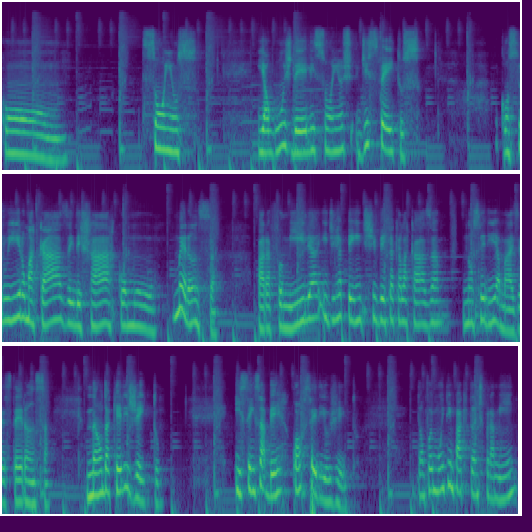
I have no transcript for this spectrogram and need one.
com sonhos, e alguns deles sonhos desfeitos. Construir uma casa e deixar como uma herança para a família e de repente ver que aquela casa não seria mais esta herança, não daquele jeito e sem saber qual seria o jeito. Então foi muito impactante para mim,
